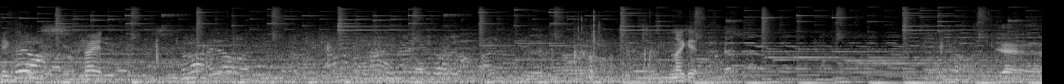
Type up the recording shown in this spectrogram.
Try it. Like it. Yeah.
